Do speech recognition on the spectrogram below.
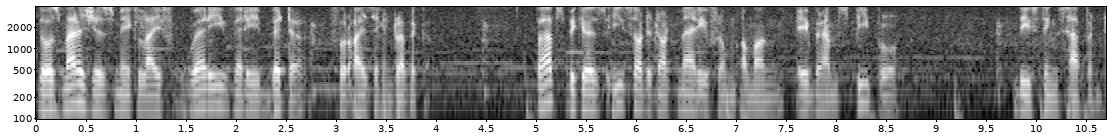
Those marriages make life very, very bitter for Isaac and Rebekah. Perhaps because Esau did not marry from among Abraham's people, these things happened.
